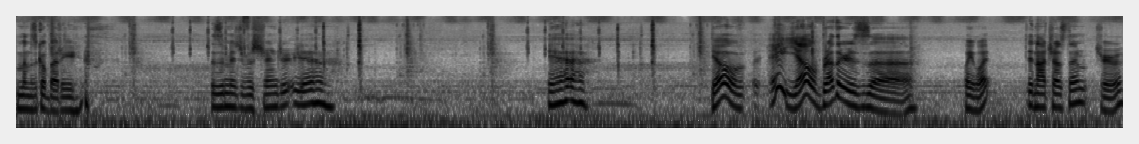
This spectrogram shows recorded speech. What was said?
On, let's go, buddy. this image of a stranger. Yeah. Yeah. Yo, hey, yo, brothers. Uh, wait, what? Did not trust him. True.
